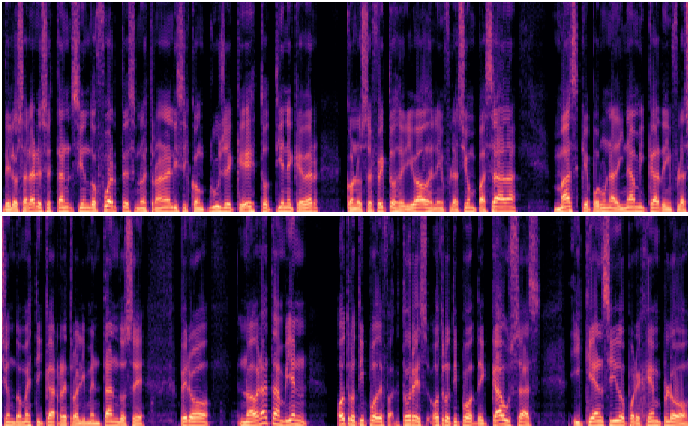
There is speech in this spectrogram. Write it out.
de los salarios están siendo fuertes. Nuestro análisis concluye que esto tiene que ver con los efectos derivados de la inflación pasada más que por una dinámica de inflación doméstica retroalimentándose. Pero ¿no habrá también otro tipo de factores, otro tipo de causas y que han sido, por ejemplo,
